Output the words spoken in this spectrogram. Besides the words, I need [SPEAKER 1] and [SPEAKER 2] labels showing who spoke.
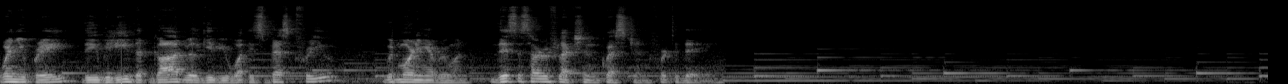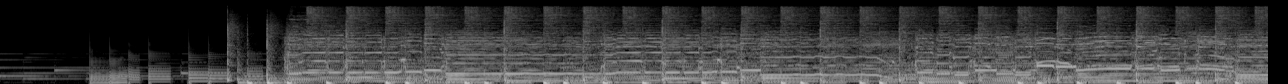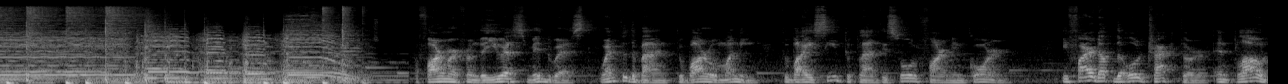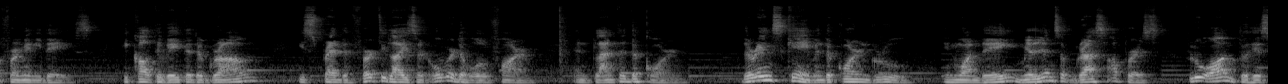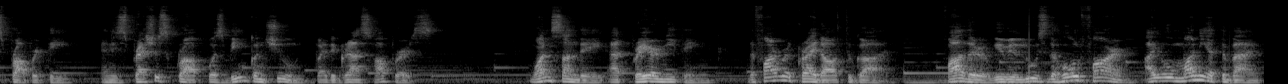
[SPEAKER 1] When you pray, do you believe that God will give you what is best for you? Good morning, everyone. This is our reflection question for today. Farmer from the US Midwest went to the bank to borrow money to buy seed to plant his whole farm in corn. He fired up the old tractor and plowed for many days. He cultivated the ground, he spread the fertilizer over the whole farm, and planted the corn. The rains came and the corn grew. In one day, millions of grasshoppers flew onto his property, and his precious crop was being consumed by the grasshoppers. One Sunday at prayer meeting, the farmer cried out to God, Father, we will lose the whole farm. I owe money at the bank.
